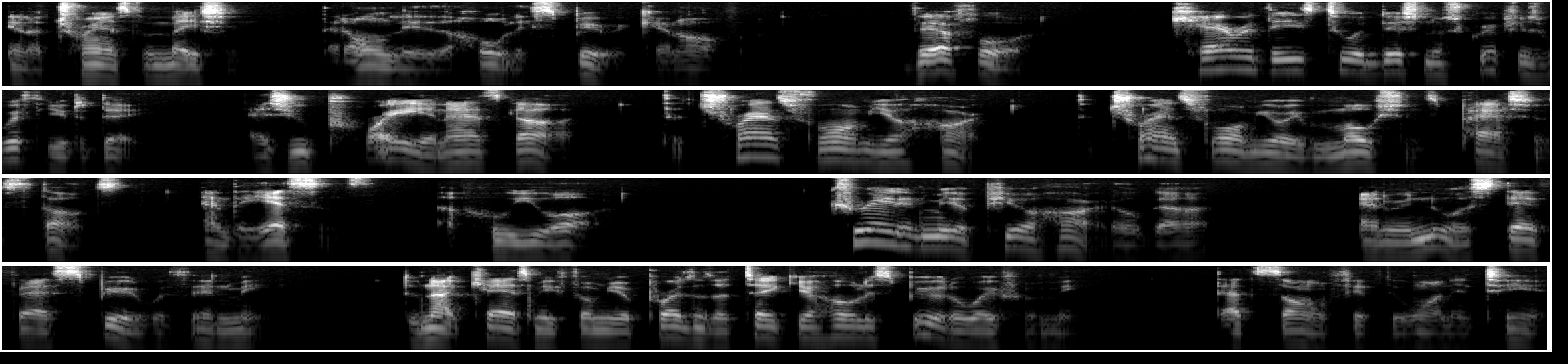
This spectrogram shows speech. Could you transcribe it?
in a transformation that only the Holy Spirit can offer. Therefore, carry these two additional scriptures with you today as you pray and ask God to transform your heart, to transform your emotions, passions, thoughts, and the essence of who you are. Create in me a pure heart, O God and renew a steadfast spirit within me. Do not cast me from your presence or take your Holy Spirit away from me. That's Psalm 51 and 10.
